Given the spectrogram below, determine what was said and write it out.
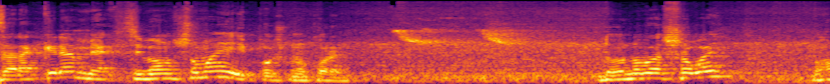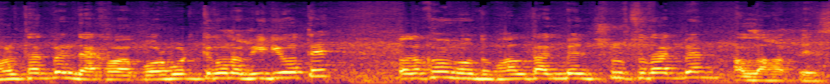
যারা কিনা ম্যাক্সিমাম সময় এই প্রশ্ন করেন। ধন্যবাদ সবাই, ভালো থাকবেন, দেখা হবে পরবর্তী কোনো ভিডিওতে। ততক্ষণ বন্ধু ভালো থাকবেন, সুস্থ থাকবেন, আল্লাহ হাফেজ।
